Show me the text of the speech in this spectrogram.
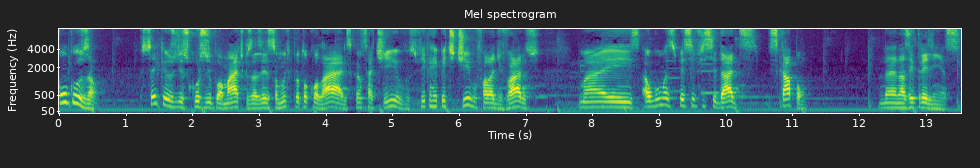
Conclusão. Eu sei que os discursos diplomáticos às vezes são muito protocolares, cansativos, fica repetitivo falar de vários, mas algumas especificidades escapam né, nas entrelinhas.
